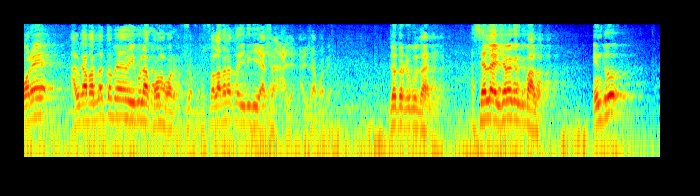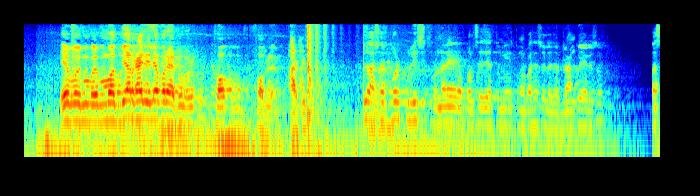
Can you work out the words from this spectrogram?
করে হালকা বান্ধা তবে এইগুলা কম করে। চলাফেরা তো এইদিকে আসা আসা করে যতটুকু জানি। ছেলে হিসাবে কিন্তু ভালো। কিন্তু এ মদ বিয়ার খাই নিলে পরে একটু প্রবলেম আর কিছু আসার পর পুলিশ ওনারে বলছে যে তুমি তোমার বাসায় চলে যাও ড্রাঙ্ক হয়ে গেছো। বাস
